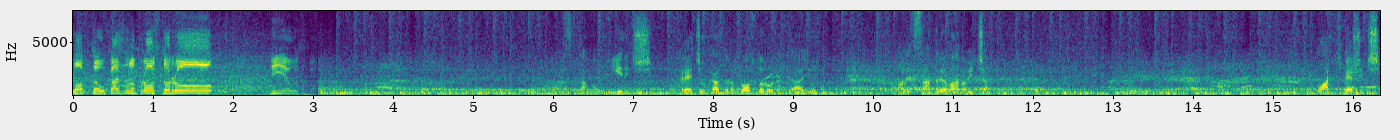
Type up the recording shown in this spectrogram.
lopta u kaznenom prostoru, nije uspio. Tamo Kirić kreće u kaznenom prostoru, na kraju Aleksandra Jovanovića. Lakić Pešić.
